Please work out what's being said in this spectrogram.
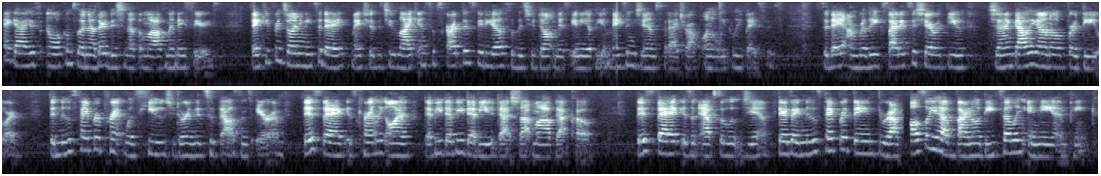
Hey guys, and welcome to another edition of the Mauve Monday series. Thank you for joining me today. Make sure that you like and subscribe this video so that you don't miss any of the amazing gems that I drop on a weekly basis. Today, I'm really excited to share with you John Galliano for Dior. The newspaper print was huge during the 2000s era. This bag is currently on www.shopmauve.co. This bag is an absolute gem. There's a newspaper theme throughout. Also, you have vinyl detailing in neon pink.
